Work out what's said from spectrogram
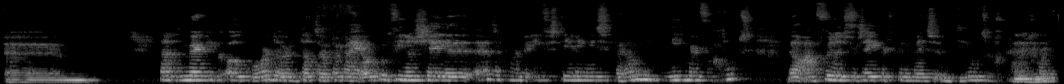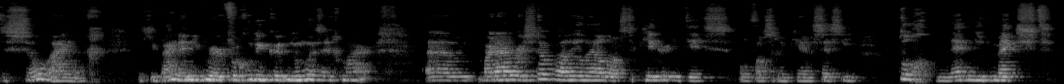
Ehm, Nou, dat merk ik ook hoor, doordat er bij mij ook een financiële eh, zeg maar, de investering is. Ik ben ook niet, niet meer vergoed. Wel aanvullend verzekerd kunnen mensen een deel terugkrijgen, Mhm. maar dat is zo weinig dat je bijna niet meer vergoeding kunt noemen, zeg maar. Ehm, maar daardoor is het ook wel heel helder als de klikker niet is, of als er een keer een sessie toch net niet matcht.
